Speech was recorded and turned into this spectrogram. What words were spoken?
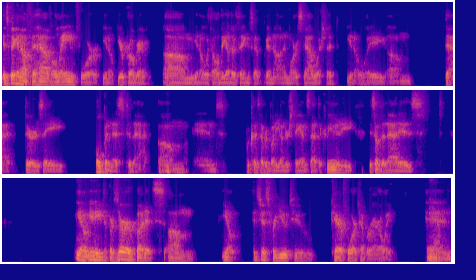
it's big enough to have a lane for you know your programming, um, you know, with all the other things that have been on and more established that, you know, a um that there's a openness to that. Um and because everybody understands that the community is something that is you know you need to preserve but it's um you know it's just for you to care for temporarily and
